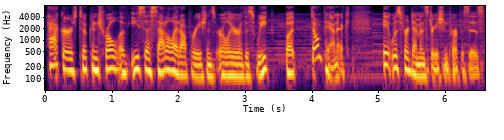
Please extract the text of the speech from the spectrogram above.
Hackers took control of ESA satellite operations earlier this week, but don't panic. It was for demonstration purposes.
